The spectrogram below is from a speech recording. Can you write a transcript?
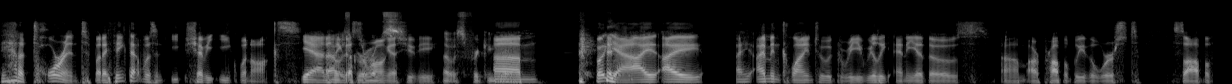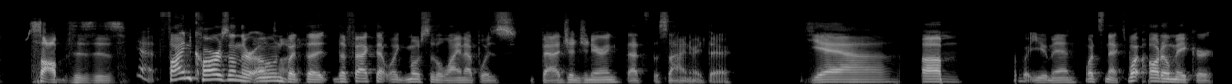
they had a Torrent, but I think that was an e- Chevy Equinox. Yeah, I that think was that's the wrong. SUV. That was freaking. Um, but yeah, I, I, I, I'm inclined to agree. Really, any of those um, are probably the worst Saab of Saabs is. is Yeah, fine cars on their own, time. but the the fact that like most of the lineup was badge engineering, that's the sign right there. Yeah. Um. How about you, man? What's next? What automaker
